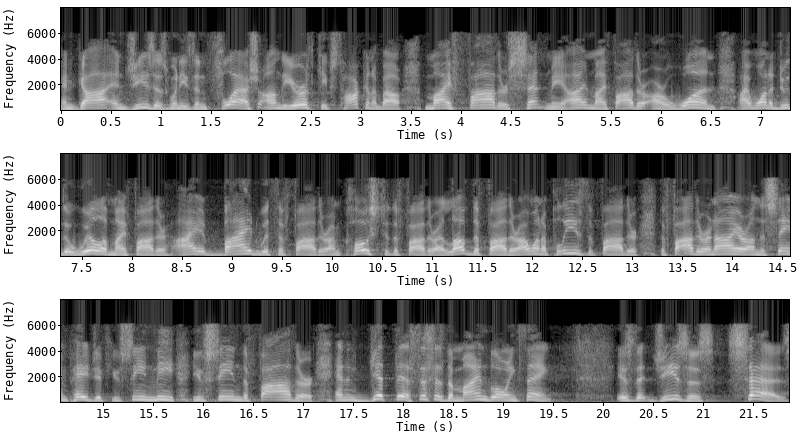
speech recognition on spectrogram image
And God and Jesus, when he's in flesh on the earth, keeps talking about, My Father sent me. I and my Father are one. I want to do the will of my Father. Father. I abide with the Father. I'm close to the Father. I love the Father. I want to please the Father. The Father and I are on the same page. If you've seen me, you've seen the Father. And get this this is the mind blowing thing is that Jesus says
